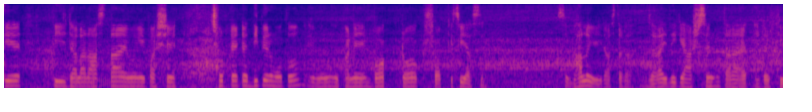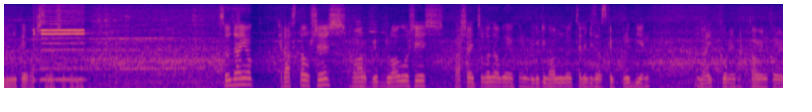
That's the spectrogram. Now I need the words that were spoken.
দিয়ে পিচ ঢালা রাস্তা এবং এই পাশে ছোট্ট একটা দ্বীপের মতো এবং ওখানে বক টক সব কিছুই আছে। তো ভালোই রাস্তাটা। যারা এদিকে আসছেন, তারা এটার ফিল নিতে পারছেন আশা করি। সো যাই হোক, রাস্তাও শেষ, আমার ব্লগও শেষ। বাসায় চলে যাব এখন। ভিডিওটি ভালো লাগলে চ্যানেলটি সাবস্ক্রাইব করে দিন লাইক করেন কমেন্ট করেন।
